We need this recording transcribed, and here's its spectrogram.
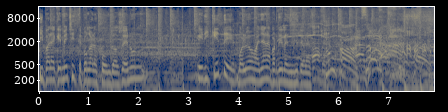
y para que Mechi te ponga los puntos. En un eriquete volvemos mañana a partir de las 17 horas. ¡Azúcar! Mercy,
